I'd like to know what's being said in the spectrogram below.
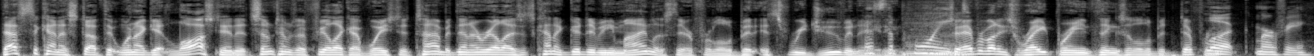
that's the kind of stuff that when I get lost in it, sometimes I feel like I've wasted time. But then I realize it's kind of good to be mindless there for a little bit. It's rejuvenating. That's the point. So everybody's right brain thing's a little bit different. Look, Murphy,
